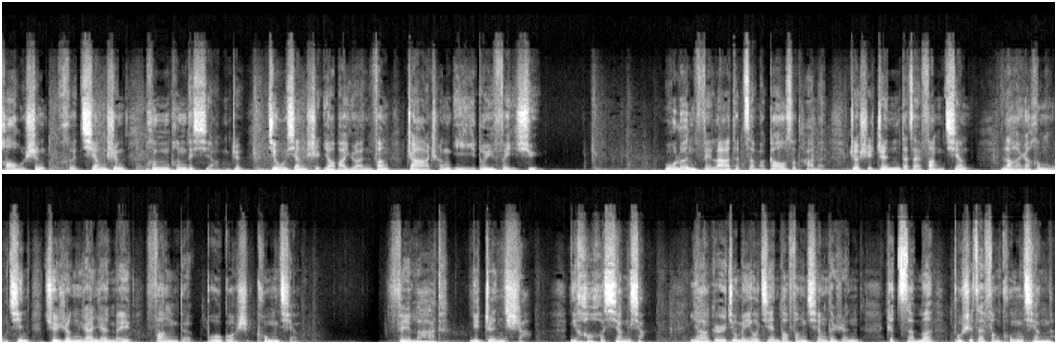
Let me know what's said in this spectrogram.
炮声和枪声砰砰地响着，就像是要把远方炸成一堆废墟。无论菲拉特怎么告诉他们这是真的在放枪，拉拉和母亲却仍然认为放的不过是空枪。菲拉特，你真傻！你好好想想，压根儿就没有见到放枪的人，这怎么不是在放空枪呢？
